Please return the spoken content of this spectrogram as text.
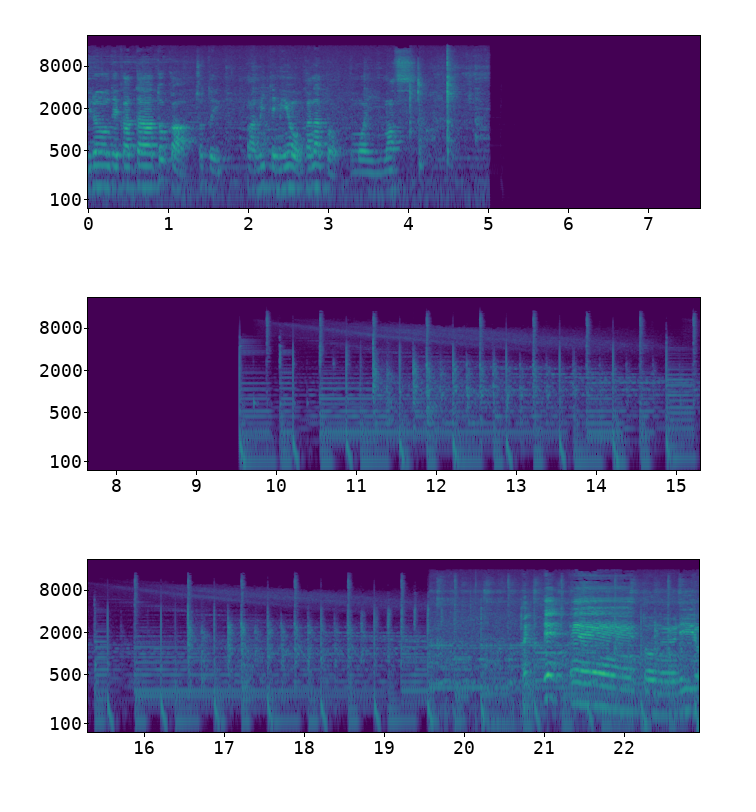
色の出方とかちょっと、まあ、見てみようかなと思います。はい、で、えー、と塗り終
